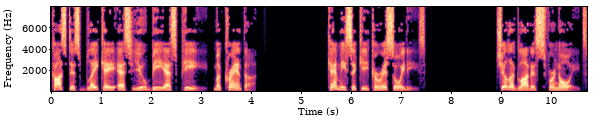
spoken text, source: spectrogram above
Costus blakei subsp. Macrantha Camisiki coryzoides Chiloglottis sphyrnoides.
